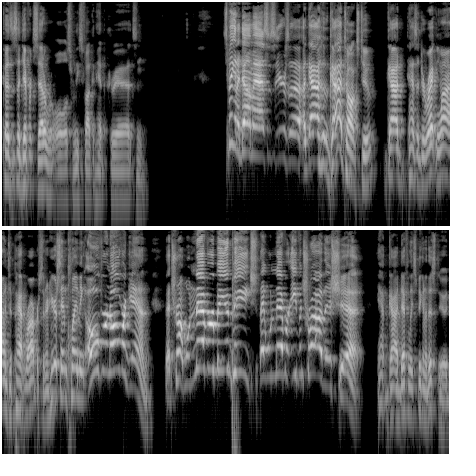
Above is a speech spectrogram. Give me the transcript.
Because it's a different set of rules from these fucking hypocrites. And speaking of dumbasses, here's a, a guy who God talks to. God has a direct line to Pat Robertson, and here's him claiming over and over again that Trump will never be impeached. They will never even try this shit. Yeah, God definitely speaking of this dude.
